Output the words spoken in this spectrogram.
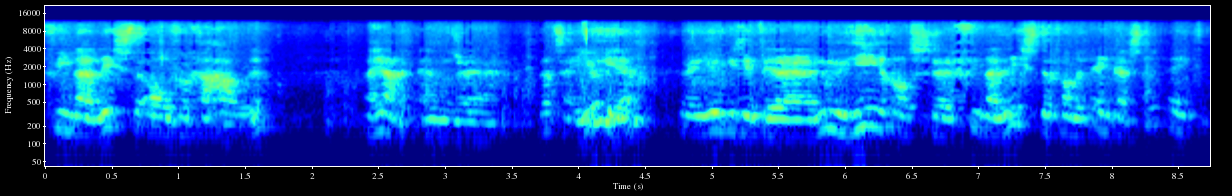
finalisten overgehouden. Nou ja, en uh, dat zijn jullie hè. En jullie zitten nu hier als finalisten van het NK Stritteken.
